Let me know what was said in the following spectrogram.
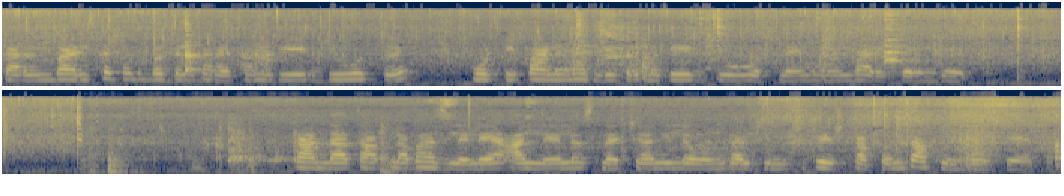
कारण बारीक कशात बदल करायचा? म्हणजे एक जीव होतोय. मोठी पानं घातली तर मग ते एक जीव होत नाही म्हणून बारीक करून घ्यायचं. कांदा आता आपला भाजलेला आहे आले लसणाची आणि लवंग दालचिनीची पेस्ट आपण टाकून घ्यायची आहे आता.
